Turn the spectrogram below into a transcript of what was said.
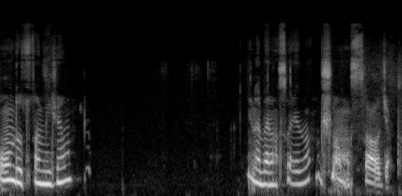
Onu da tutamayacağım. Yine ben asayla. Bir şey olmaz. Sağlayacak.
